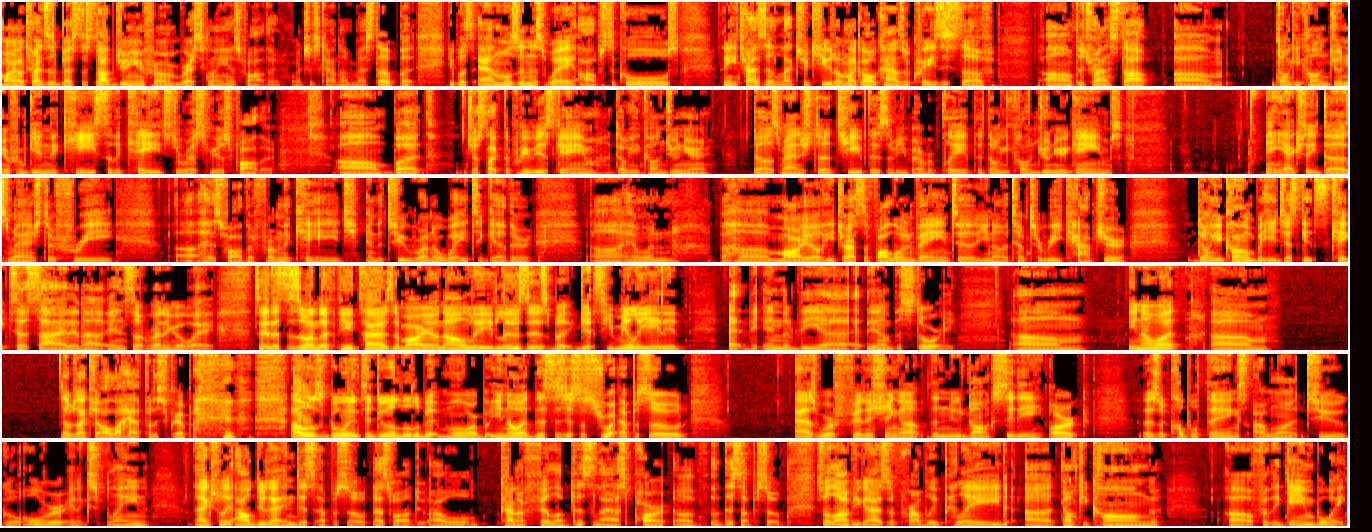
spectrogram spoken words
Mario tries his best to stop Junior from rescuing his father, which is kind of messed up. But he puts animals in his way, obstacles. Then he tries to electrocute him, like all kinds of crazy stuff, um, to try and stop um, Donkey Kong Jr. from getting the keys to the cage to rescue his father. Um, but just like the previous game, Donkey Kong Jr. does manage to achieve this. If you've ever played the Donkey Kong Jr. games, and he actually does manage to free uh, his father from the cage, and the two run away together. Uh, and when uh, Mario he tries to follow in vain to you know attempt to recapture Donkey Kong, but he just gets kicked to the side and uh, ends up running away. So this is one of the few times that Mario not only loses but gets humiliated at the end of the uh, at the end of the story. Um, you know what? Um, that was actually all I had for the script. I was going to do a little bit more, but you know what? This is just a short episode. As we're finishing up the new Donk City arc, there's a couple things I want to go over and explain. Actually, I'll do that in this episode. That's what I'll do. I will kind of fill up this last part of, of this episode. So, a lot of you guys have probably played uh, Donkey Kong uh, for the Game Boy.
